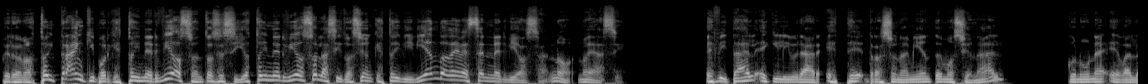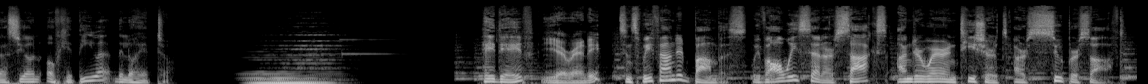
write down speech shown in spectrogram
Pero no estoy tranqui porque estoy nervioso. Entonces, si yo estoy nervioso, la situación que estoy viviendo debe ser nerviosa. No, no es así. Es vital equilibrar este razonamiento emocional con una evaluación objetiva de los hechos. Hey Dave. Yeah, Randy. Since we founded Bombus, we've always said our socks, underwear and t-shirts are super soft.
